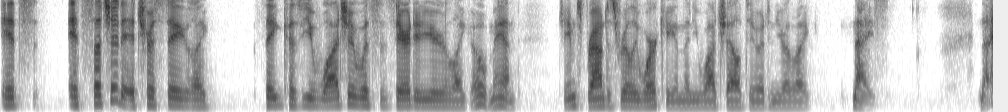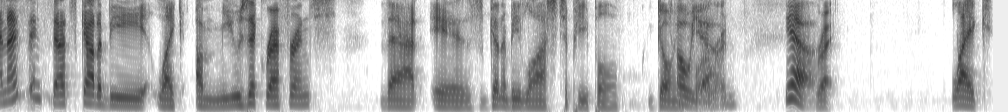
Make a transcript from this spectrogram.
It's it's such an interesting like thing because you watch it with sincerity, you're like, oh man, James Brown is really working, and then you watch Al do it, and you're like, nice. nice. And I think that's got to be like a music reference that is going to be lost to people going Oh, yeah. forward. yeah, Right. Like,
